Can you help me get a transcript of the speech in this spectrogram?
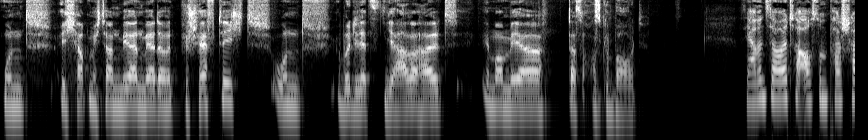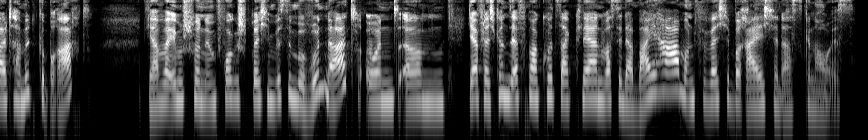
Und ich habe mich dann mehr und mehr damit beschäftigt und über die letzten Jahre halt immer mehr das ausgebaut. Sie haben uns ja heute auch so ein paar Schalter mitgebracht. Die haben wir eben schon im Vorgespräch ein bisschen bewundert. Und ähm, ja, vielleicht können Sie einfach mal kurz erklären, was Sie dabei haben und für welche Bereiche das genau ist.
